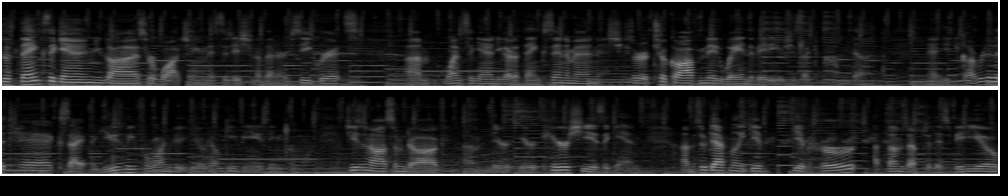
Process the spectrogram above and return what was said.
So thanks again, you guys, for watching this edition of Veterinary Secrets. Um, once again, you gotta thank Cinnamon. She sort of took off midway in the video. She's like, I'm done. Man, you got rid of the ticks. I use me for one video. Don't keep using more. She's an awesome dog. Um, there, here, here she is again. Um, so definitely give give her a thumbs up to this video.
